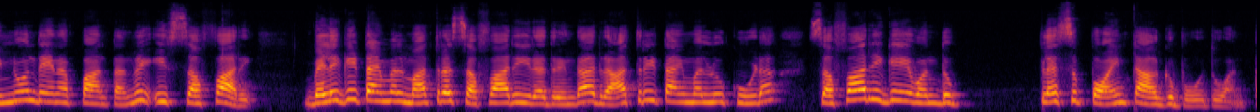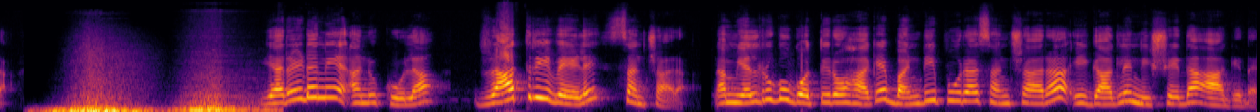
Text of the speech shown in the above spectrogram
ಇನ್ನೊಂದೇನಪ್ಪ ಅಂತಂದರೆ ಈ ಸಫಾರಿ ಬೆಳಿಗ್ಗೆ ಟೈಮಲ್ಲಿ ಮಾತ್ರ ಸಫಾರಿ ಇರೋದ್ರಿಂದ ರಾತ್ರಿ ಟೈಮಲ್ಲೂ ಕೂಡ ಸಫಾರಿಗೆ ಒಂದು ಪ್ಲಸ್ ಪಾಯಿಂಟ್ ಆಗಬಹುದು ಅಂತ. ಎರಡನೇ ಅನುಕೂಲ ರಾತ್ರಿ ವೇಳೆ ಸಂಚಾರ. ನಮ್ಗೆಲ್ರಿಗೂ ಗೊತ್ತಿರೋ ಹಾಗೆ ಬಂಡೀಪುರ ಸಂಚಾರ ಈಗಾಗಲೇ ನಿಷೇಧ ಆಗಿದೆ.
